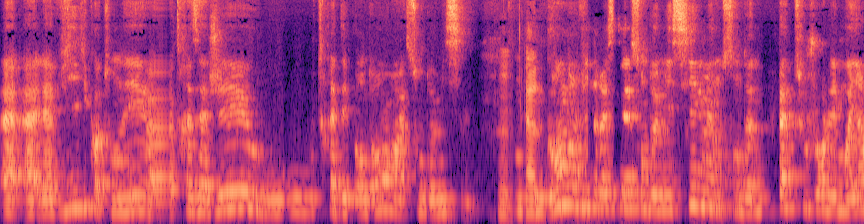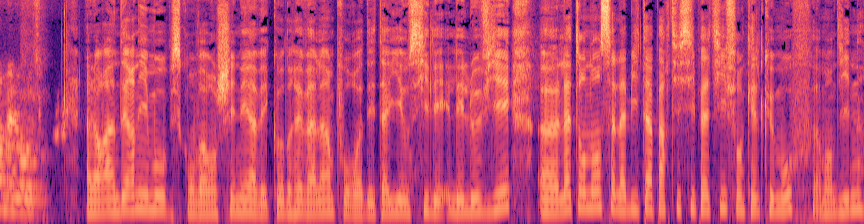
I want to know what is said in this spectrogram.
à, à, la vie quand on est très âgé ou, ou, très dépendant à son domicile. Mmh. Donc, une grande envie de rester à son domicile, mais on s'en donne pas toujours les moyens malheureusement. Alors un dernier mot, puisqu'on va enchaîner avec Audrey Valin pour détailler aussi les, les leviers. la tendance à l'habitat participatif participatif en quelques mots, Amandine?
